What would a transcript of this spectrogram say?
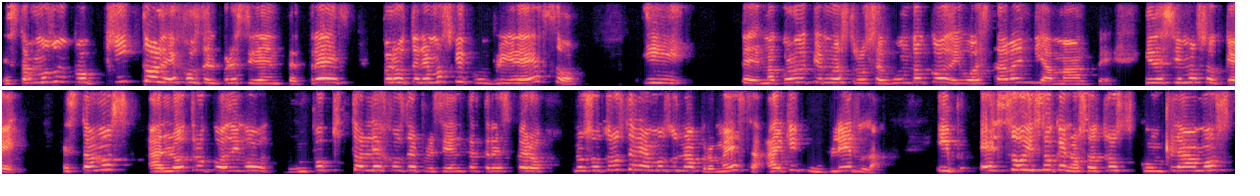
estamos un poquito lejos del presidente 3, pero tenemos que cumplir eso. Y me acuerdo que nuestro segundo código estaba en diamante y decimos, ok, estamos al otro código un poquito lejos del presidente 3, pero nosotros tenemos una promesa, hay que cumplirla. Y eso hizo que nosotros cumplamos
